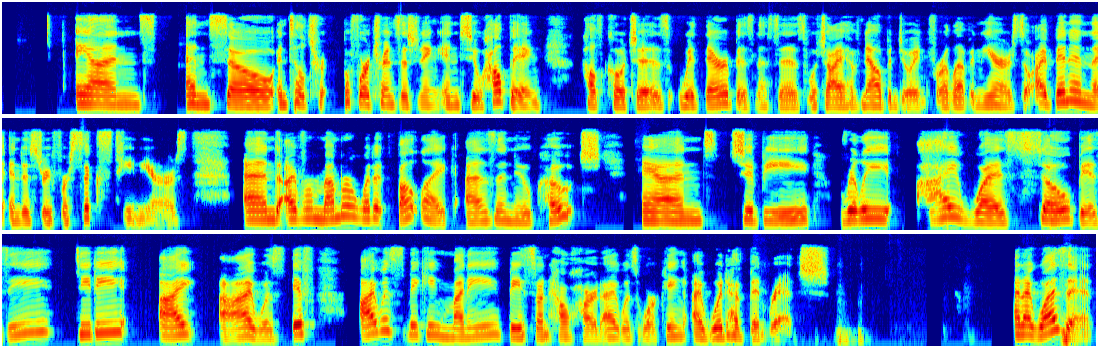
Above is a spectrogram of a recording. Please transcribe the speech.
and and so until tr- before transitioning into helping health coaches with their businesses which i have now been doing for 11 years so i've been in the industry for 16 years and i remember what it felt like as a new coach and to be really I was so busy, Dee. I I was if I was making money based on how hard I was working, I would have been rich. And I wasn't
